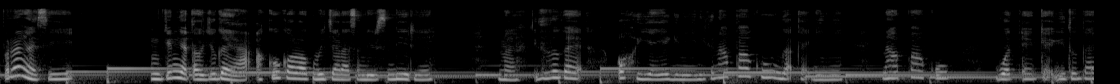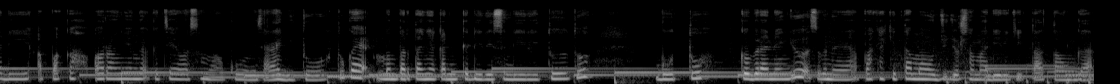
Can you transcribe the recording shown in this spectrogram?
pernah nggak sih? Mungkin nggak tahu juga ya. Aku kalau aku bicara sendiri sendiri nah itu tuh kayak oh iya ya gini gini kenapa aku nggak kayak gini? Kenapa aku buat yang kayak gitu tadi? Apakah orang yang nggak kecewa sama aku? Misalnya gitu. Tuh kayak mempertanyakan ke diri sendiri tuh tuh butuh keberanian juga sebenarnya. Apakah kita mau jujur sama diri kita atau enggak?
